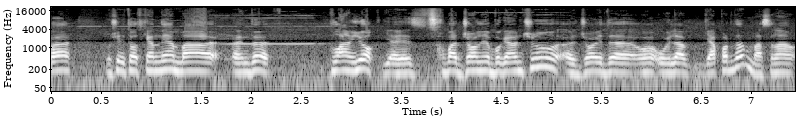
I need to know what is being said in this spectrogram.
va o'sha aytayotganda ham man endi plan yo'q. Suhbat jonli bo'lgani uchun e, joyida o'ylab gapirdim. Masalan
